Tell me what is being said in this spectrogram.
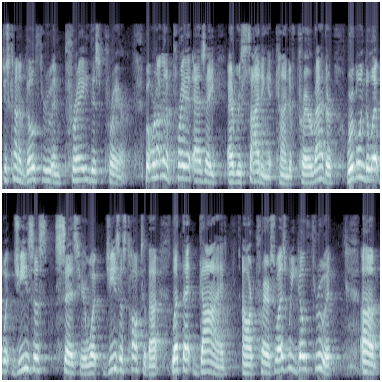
just kind of go through and pray this prayer. But we're not going to pray it as a, a reciting it kind of prayer. Rather, we're going to let what Jesus says here, what Jesus talks about, let that guide our prayer. So as we go through it, uh,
